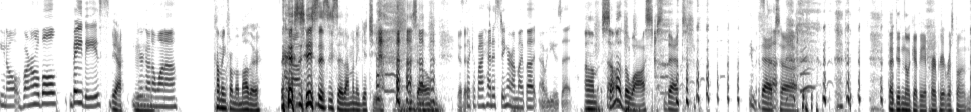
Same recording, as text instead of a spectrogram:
you know, vulnerable babies, yeah, you're Mhm. gonna wanna. Coming from a mother, Yeah. she says she said I'm gonna get you. so get It's it. like if I had a stinger on my butt, I would use it. Um, some of the wasps that that that. uh, that did not get the appropriate response.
